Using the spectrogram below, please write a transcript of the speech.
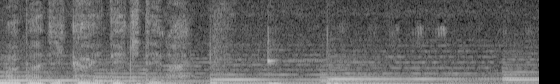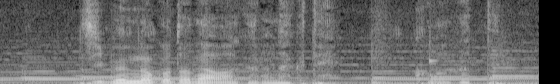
まだ理解できてない。自分のことが分からなくて怖がってる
